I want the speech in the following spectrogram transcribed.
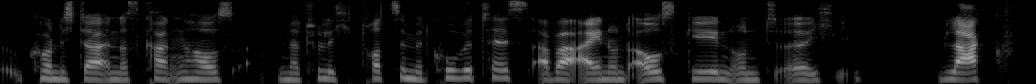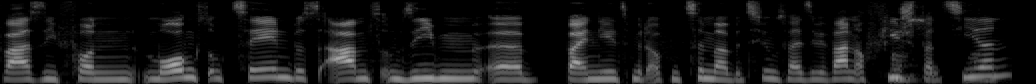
äh, konnte ich da in das Krankenhaus natürlich trotzdem mit Covid-Test, aber ein- und ausgehen und äh, ich lag quasi von morgens um 10 bis abends um 7 äh, bei Nils mit auf dem Zimmer, beziehungsweise wir waren auch viel Ach, super. spazieren,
